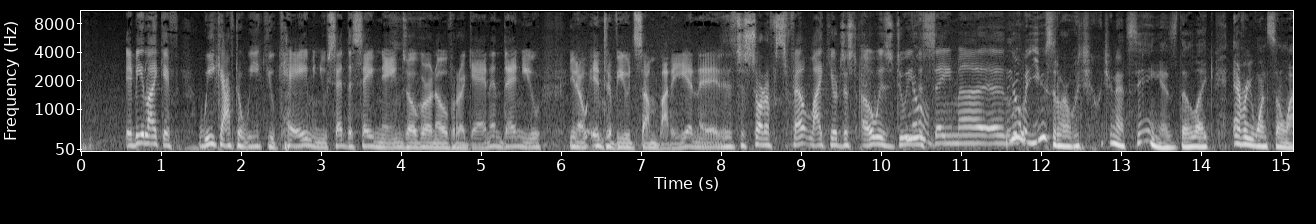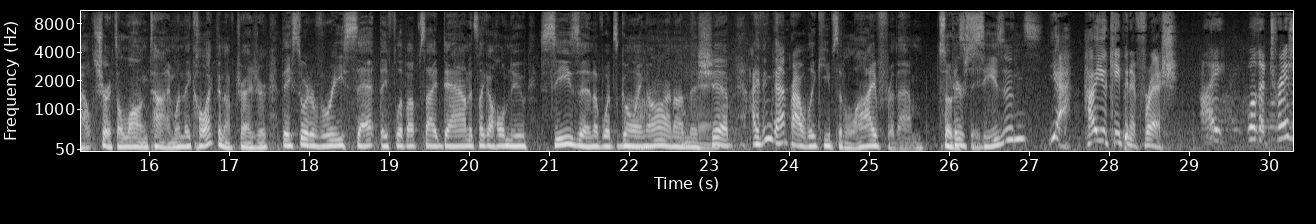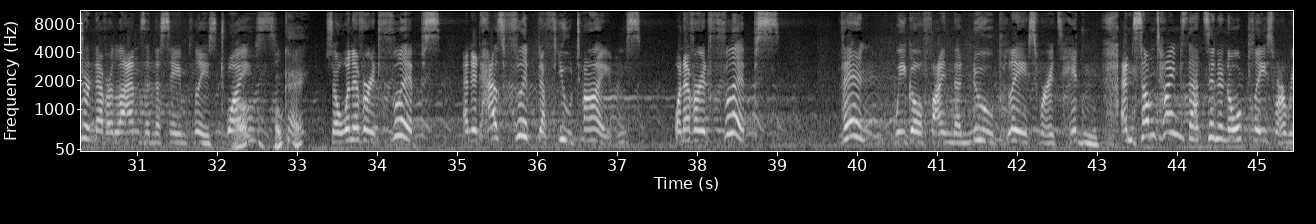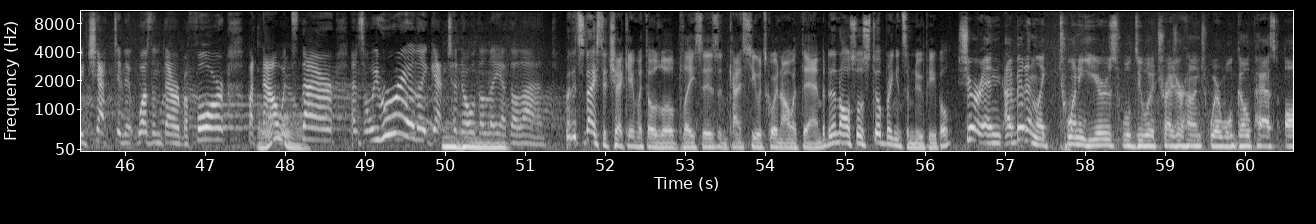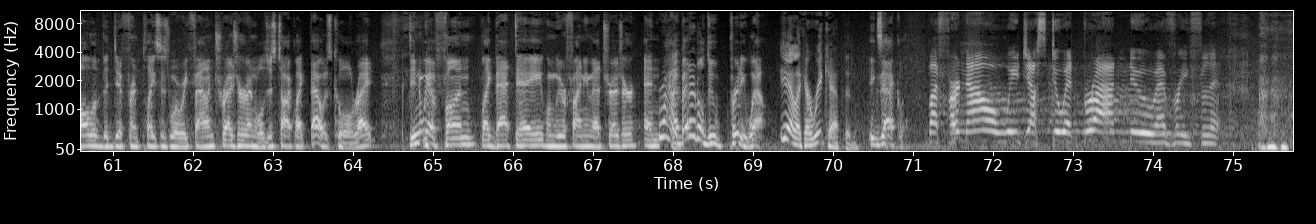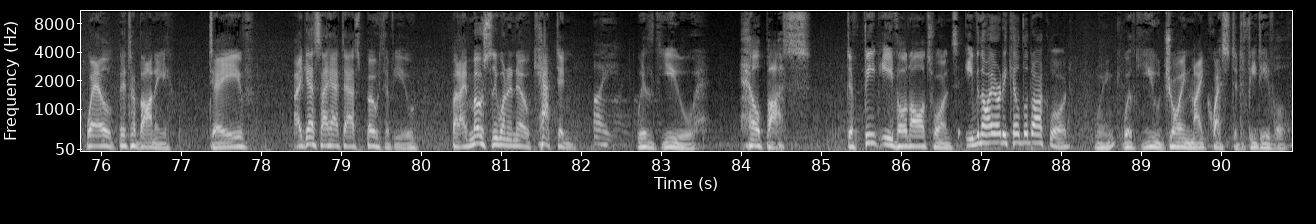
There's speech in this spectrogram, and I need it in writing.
It'd be like if week after week you came and you said the same names over and over again, and then you, you know, interviewed somebody, and it just sort of felt like you're just always doing No. the same. Uh, No, but Usidore, what, you, what you're not seeing is, though, like every once in a while, sure, it's a long time. When they collect enough treasure, they sort of reset, they flip upside down. It's like a whole new season of what's going on on this ship. I think that probably keeps it alive for them, so to There's speak. seasons? yeah. How are you keeping it fresh? I. Well, the treasure never lands in the same place twice. Oh, okay. So whenever it flips, and it has flipped a few times, whenever it flips, then we go find the new place where it's hidden. And sometimes that's in an old place where we checked and it wasn't there before, but now it's there, and so we really get to know the lay of the land. But it's nice to check in with those old places and kind of see what's going on with them, but then also still bring in some new people. Sure, and I bet in like 20 years we'll do a treasure hunt where we'll go past all of the different places where we found treasure and we'll just talk like that was cool, right? Didn't we have fun like that day when we were finding that treasure? And I bet it'll do pretty well. Yeah, like a recaptain. Exactly. But for now, we just do it brand new every flip. Well, Bitter Bonnie, Dave, I guess I have to ask both of you, but I mostly want to know, Captain, Aye. will you help us defeat evil in all its forms? Even though I already killed the Dark Lord, Wink. will you join my quest to defeat evil?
